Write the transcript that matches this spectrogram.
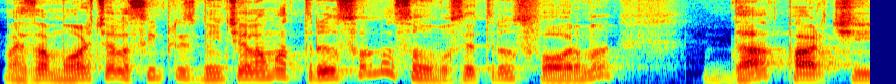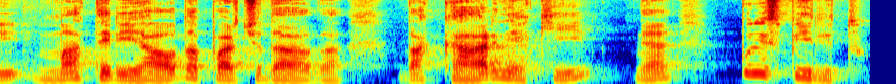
Mas a morte, ela simplesmente ela é uma transformação. Você transforma da parte material, da parte da, da, da carne aqui, né, por espírito.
